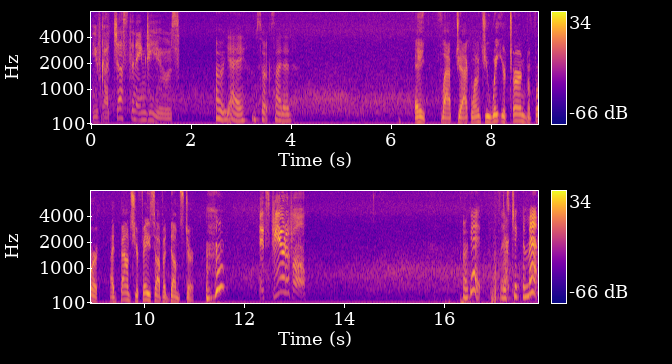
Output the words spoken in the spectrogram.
you've got just the name to use. Oh yay! I'm so excited. Hey, Flapjack, why don't you wait your turn before I bounce your face off a dumpster? It's beautiful! Okay, let's check the map.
